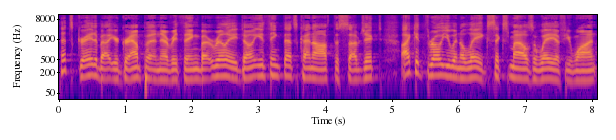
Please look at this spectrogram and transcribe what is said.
That's great about your grandpa and everything, but really, don't you think that's kind of off the subject? I could throw you in a lake six miles away if you want.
